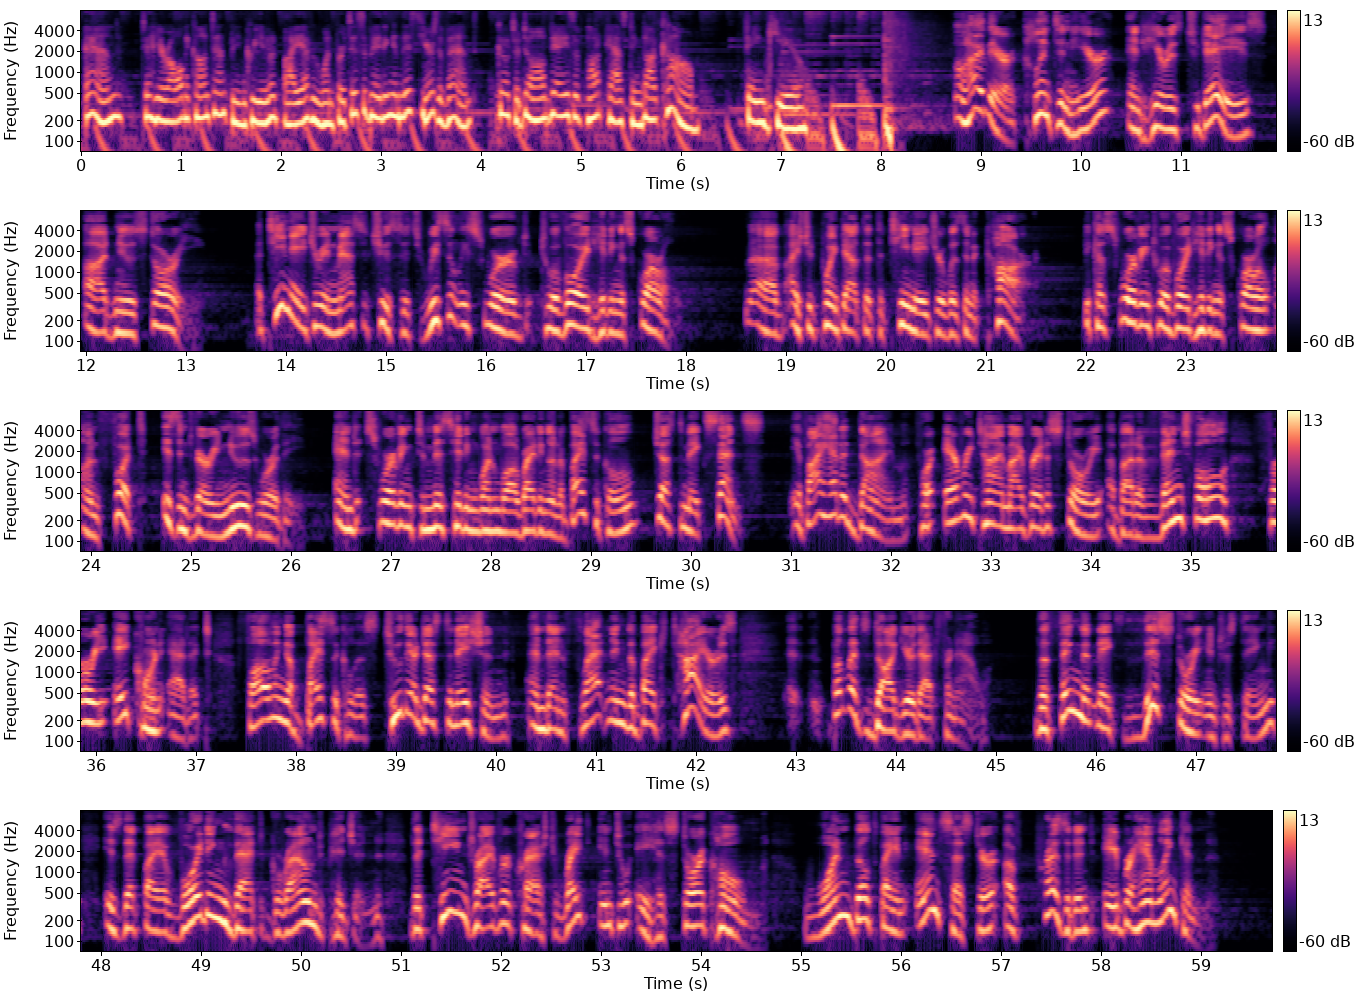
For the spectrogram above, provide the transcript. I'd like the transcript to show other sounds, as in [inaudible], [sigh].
And to hear all the content being created by everyone participating in this year's event, go to dogdaysofpodcasting.com. Thank you. Oh, hi there, Clinton here, and here is today's odd news story. A teenager in Massachusetts recently swerved to avoid hitting a squirrel. Uh, I should point out that the teenager was in a car, because swerving to avoid hitting a squirrel on foot isn't very newsworthy. And swerving to miss hitting one while riding on a bicycle just makes sense. If I had a dime for every time I've read a story about a vengeful, furry acorn addict following a bicyclist to their destination and then flattening the bike tires, but let's dog ear that for now. The thing that makes this story interesting is that by avoiding that ground pigeon, the teen driver crashed right into a historic home, one built by an ancestor of President Abraham Lincoln.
